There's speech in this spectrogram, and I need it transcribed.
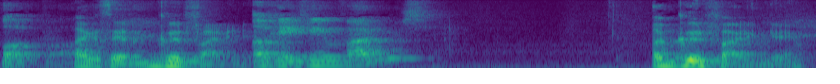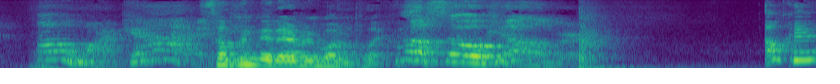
Fuck five. Like I said, a good fighting game. okay, King of Fighters. A good fighting game. Oh my god. Something that everyone plays. What about Soul Calibur? Okay.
